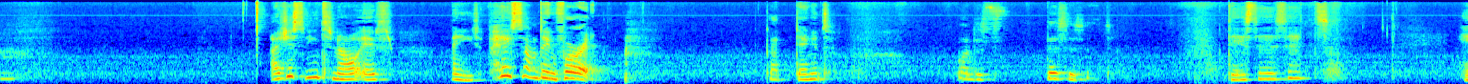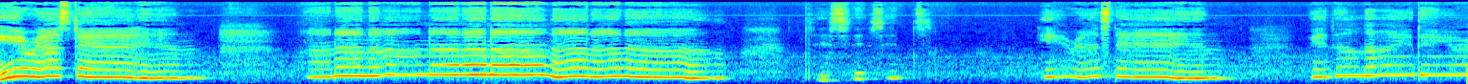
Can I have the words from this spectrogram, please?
Hmm. I just need to know if I need to pay something for it. God dang it. What is this is it. This is it. Here I stand. Na, na, na, this is it. Here I stand. With the light in your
